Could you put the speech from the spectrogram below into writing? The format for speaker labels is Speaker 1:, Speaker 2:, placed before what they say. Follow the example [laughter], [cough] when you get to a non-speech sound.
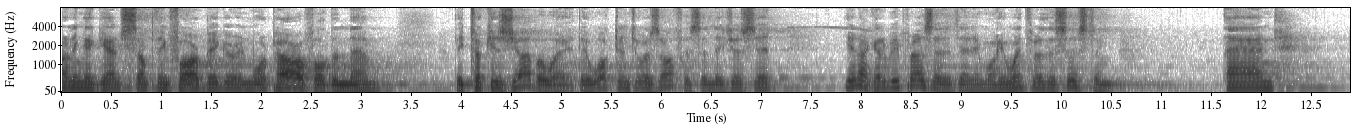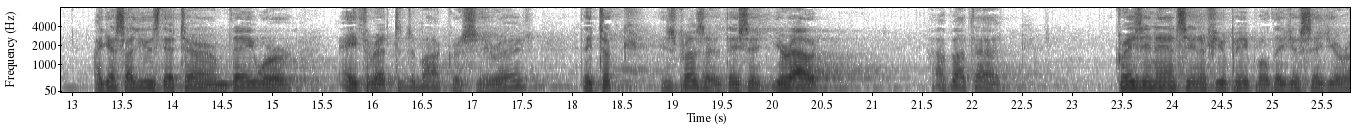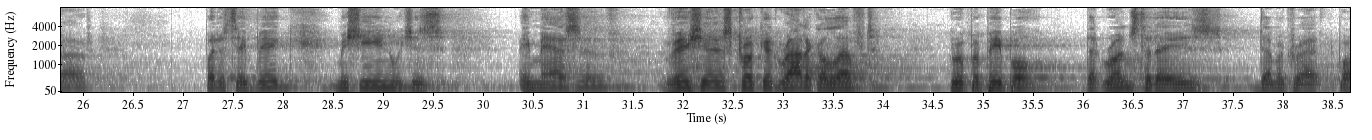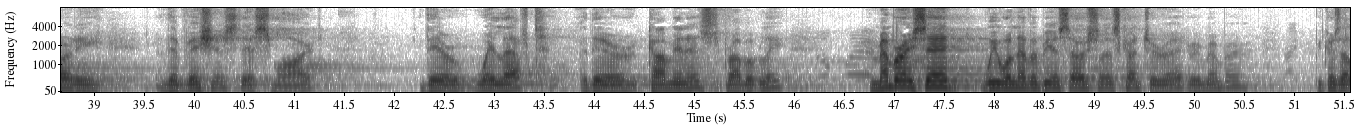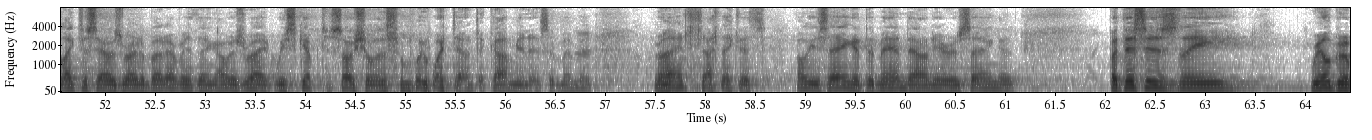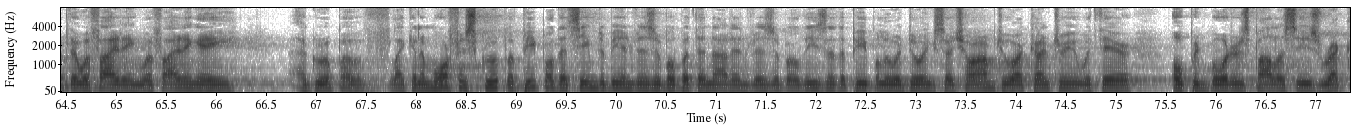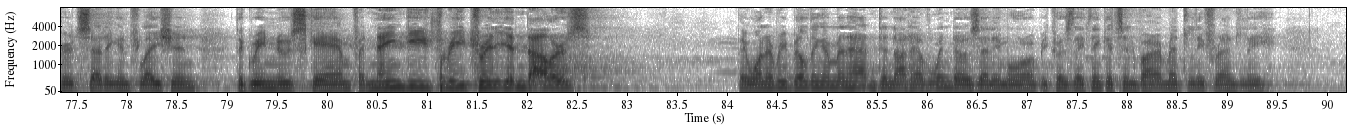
Speaker 1: running against something far bigger and more powerful than them. They took his job away. They walked into his office and they just said, You're not going to be president anymore. He went through the system. And I guess I'll use their term. They were a threat to democracy, right? They took his president. They said, You're out. How about that? Crazy Nancy and a few people, they just said, You're out. But it's a big machine which is a massive, vicious, crooked, radical left group of people that runs today's Democrat Party. They're vicious, they're smart, they're way left, they're communists, probably. Remember, I said we will never be a socialist country, right? Remember? Because I like to say I was right about everything. I was right. We skipped socialism, [laughs] we went down to communism, remember? Right? I think that's Oh, he's saying it. The man down here is saying it. But this is the real group that we're fighting. We're fighting a, a group of, like an amorphous group of people that seem to be invisible, but they're not invisible. These are the people who are doing such harm to our country with their open borders policies, record setting inflation, the Green New scam for $93 trillion. They want every building in Manhattan to not have windows anymore because they think it's environmentally friendly.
